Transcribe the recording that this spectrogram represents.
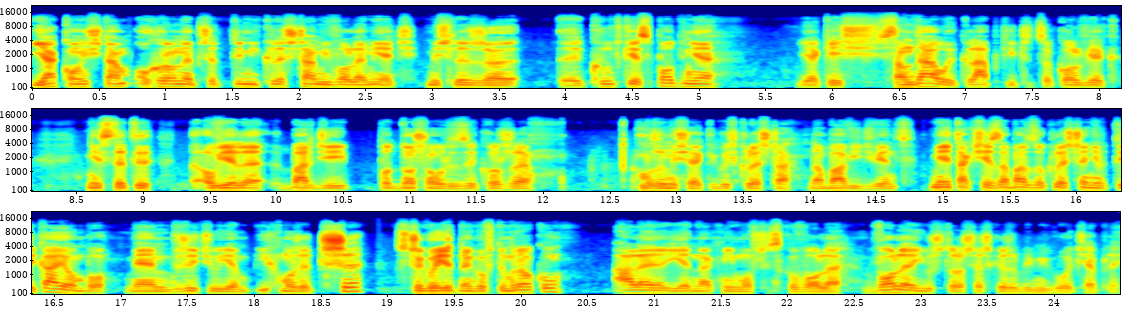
jakąś tam ochronę przed tymi kleszczami wolę mieć. Myślę, że y, krótkie spodnie, jakieś sandały, klapki czy cokolwiek, niestety o wiele bardziej podnoszą ryzyko, że możemy się jakiegoś kleszcza nabawić, więc mnie tak się za bardzo kleszcze nie tykają, bo miałem w życiu ich może trzy, z czego jednego w tym roku, ale jednak mimo wszystko wolę, wolę już troszeczkę, żeby mi było cieplej.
